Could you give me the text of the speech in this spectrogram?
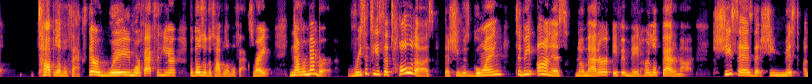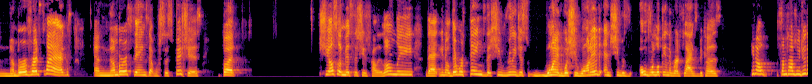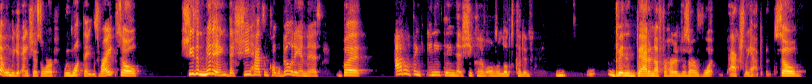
top level facts. There are way more facts in here, but those are the top level facts, right? Now remember, Reesa Teesa told us that she was going to be honest, no matter if it made her look bad or not, she says that she missed a number of red flags, a number of things that were suspicious, but she also admits that she was probably lonely, that, you know, there were things that she really just wanted what she wanted, and she was overlooking the red flags because, you know, sometimes we do that when we get anxious or we want things, right? So she's admitting that she had some culpability in this, but I don't think anything that she could have overlooked could have been bad enough for her to deserve what actually happened. So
